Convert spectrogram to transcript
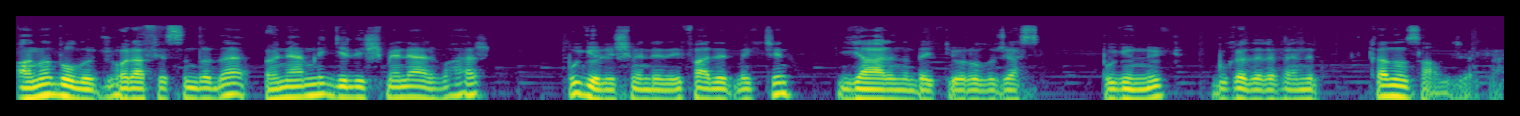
Anadolu coğrafyasında da önemli gelişmeler var. Bu gelişmeleri ifade etmek için yarını bekliyor olacağız. Bugünlük bu kadar efendim. Kalın sağlıcakla.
